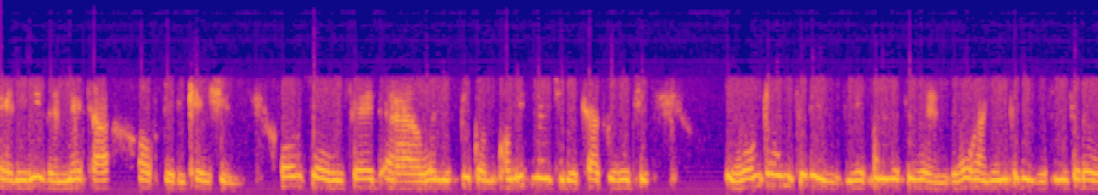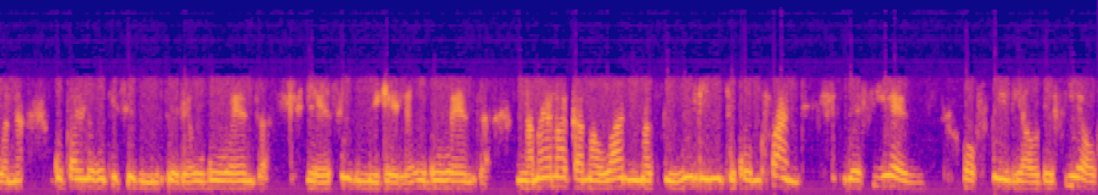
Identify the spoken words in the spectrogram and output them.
and it is a matter of dedication. Also, we said uh, when we speak on commitment to the task, which wonke umsebenzi efanele siwenze okanye umsebenzi esinikele wona kufanele ukuthi sizimisele ukuwenza eh sizinikele ukuwenza. Ngamanye amagama one we must be willing to confront the fears of failure or the fear of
